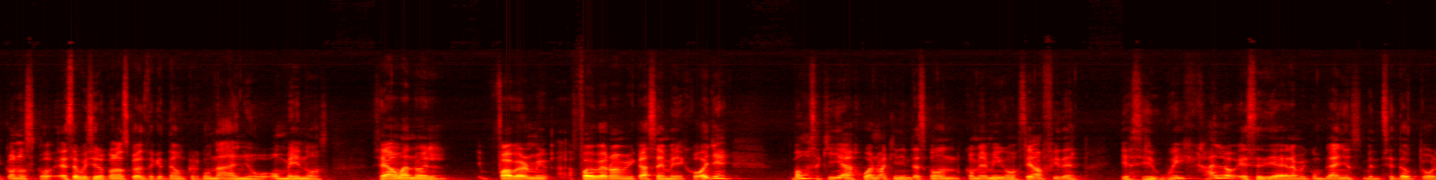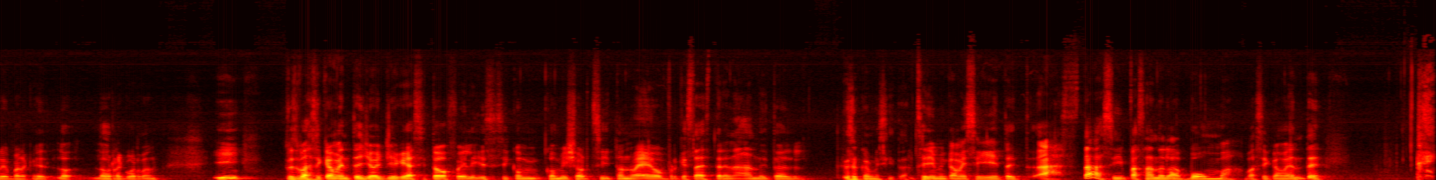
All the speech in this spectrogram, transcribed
que conozco, ese güey sí lo conozco desde que tengo creo que un año o menos. Se llama Manuel. Fue a, verme, fue a verme a mi casa y me dijo, oye, vamos aquí a jugar maquinitas con, con mi amigo, se llama Fidel. Y así, güey, jalo. Ese día era mi cumpleaños, 27 de octubre, para que lo, lo recuerden. Y pues básicamente yo llegué así todo feliz, así con, con mi shortcito nuevo, porque estaba estrenando y todo el... Su camisita. Sí, mi camisita. Y, ah, estaba así pasando la bomba, básicamente.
